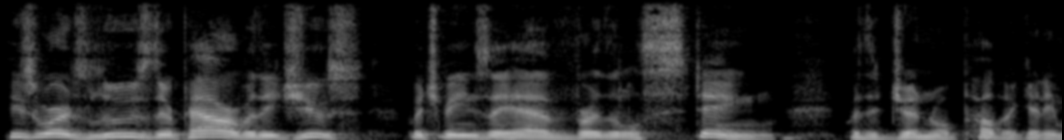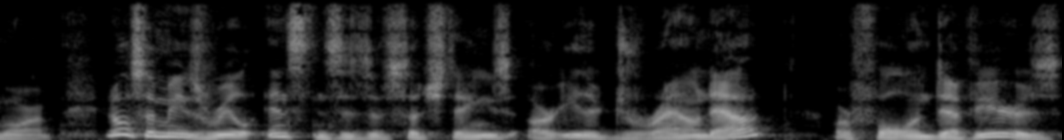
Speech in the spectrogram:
These words lose their power with each use, which means they have very little sting with the general public anymore. It also means real instances of such things are either drowned out or fallen deaf ears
